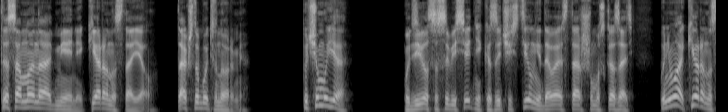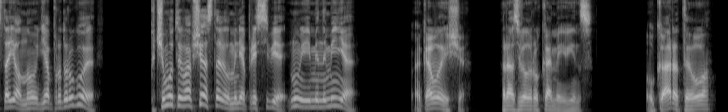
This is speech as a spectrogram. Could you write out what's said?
Ты со мной на обмене, Кера настоял. Так что будь в норме. Почему я? Удивился собеседник и зачастил, не давая старшему сказать. Понимаю, Кера настоял, но я про другое. Почему ты вообще оставил меня при себе? Ну, именно меня. А кого еще? Развел руками Винс. У Кара ТО.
